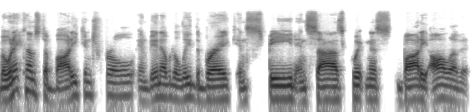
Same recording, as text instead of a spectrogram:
But when it comes to body control and being able to lead the break and speed and size, quickness, body, all of it,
